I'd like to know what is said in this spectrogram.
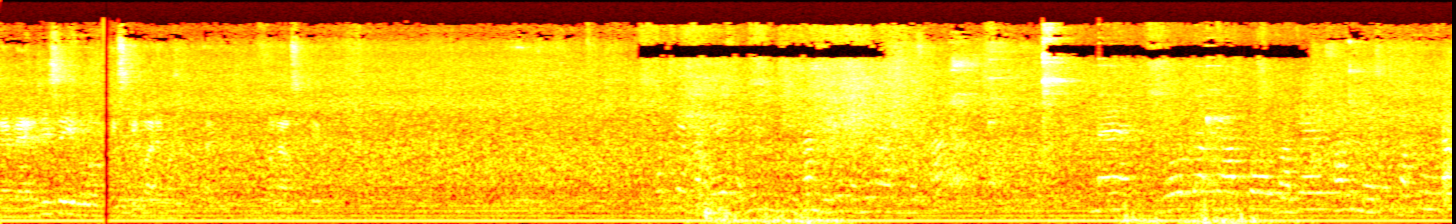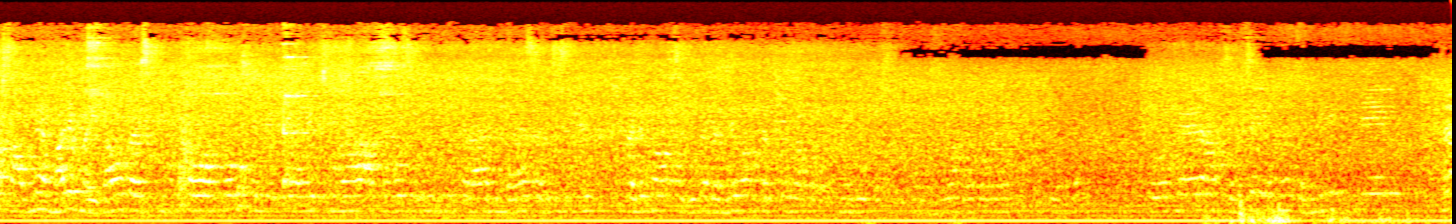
मैं बहन जी से ही वो इसके बारे में बताएँ बनारसी देवी सबसे पहले सभी किसान भाइयों को मेरा नमस्कार मैं बहुत पहले आपको भाग्यशाली महसूस करती हूँ डॉक्टर साहब ने हमारे महिलाओं का स्कीम को आप लोगों से लेकर आए चुना आप लोगों से भी कराया नया सर्विस पहले तो आप सभी का धन्यवाद करते हैं आप अपने लिए धन्यवाद तो मैं आप सबसे कहना चाहूँगी कि ना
